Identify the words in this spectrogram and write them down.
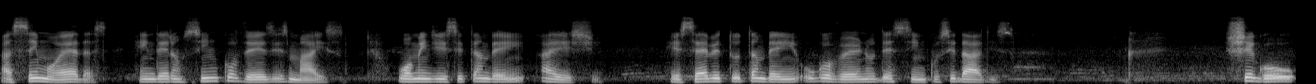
as cem moedas renderam cinco vezes mais. O homem disse também a este: Recebe tu também o governo de cinco cidades. Chegou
